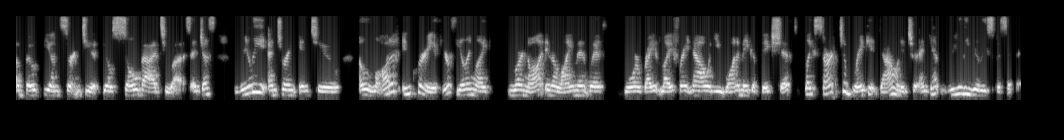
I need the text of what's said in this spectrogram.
about the uncertainty that feels so bad to us, and just really entering into a lot of inquiry. If you're feeling like you are not in alignment with your right life right now and you want to make a big shift, like start to break it down into and get really, really specific.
